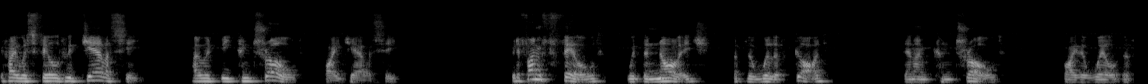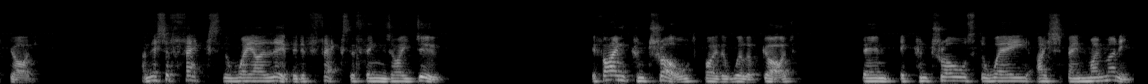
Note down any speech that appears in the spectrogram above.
If I was filled with jealousy, I would be controlled by jealousy. But if I'm filled with the knowledge of the will of God, then I'm controlled by the will of God. And this affects the way I live, it affects the things I do. If I'm controlled by the will of God, then it controls the way I spend my money.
